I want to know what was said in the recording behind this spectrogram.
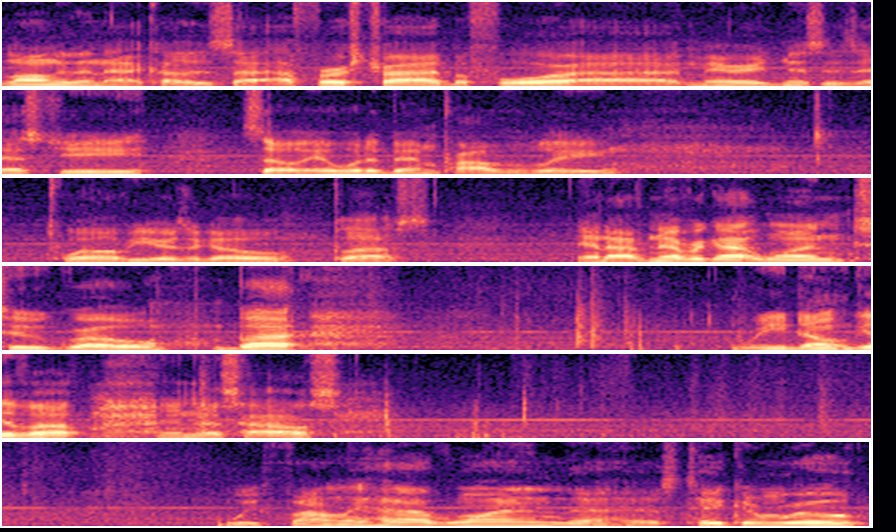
longer than that because I, I, first tried before I married Mrs. SG so it would have been probably 12 years ago plus and I've never got one to grow but we don't give up in this house we finally have one that has taken root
